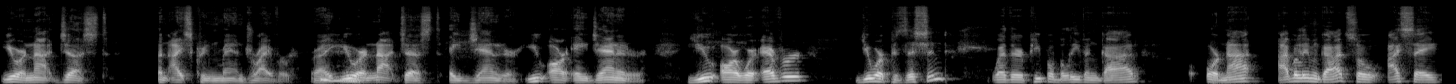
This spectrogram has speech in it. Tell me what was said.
You are not just an ice cream man driver, right? Mm-hmm. You are not just a janitor. You are a janitor. You are wherever you are positioned, whether people believe in God or not. I believe in God. So I say,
